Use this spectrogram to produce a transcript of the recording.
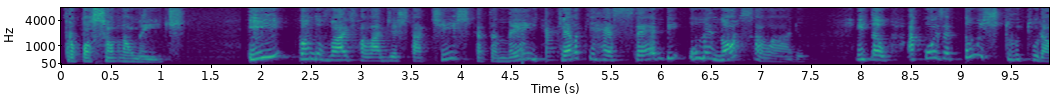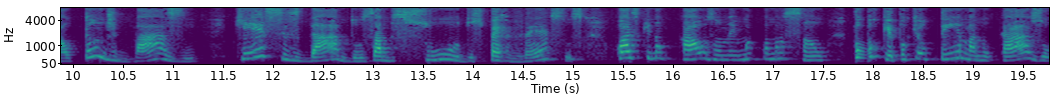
proporcionalmente. E quando vai falar de estatística também, aquela que recebe o menor salário. Então, a coisa é tão estrutural, tão de base, que esses dados absurdos, perversos, quase que não causam nenhuma comoção. Por quê? Porque o tema, no caso,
